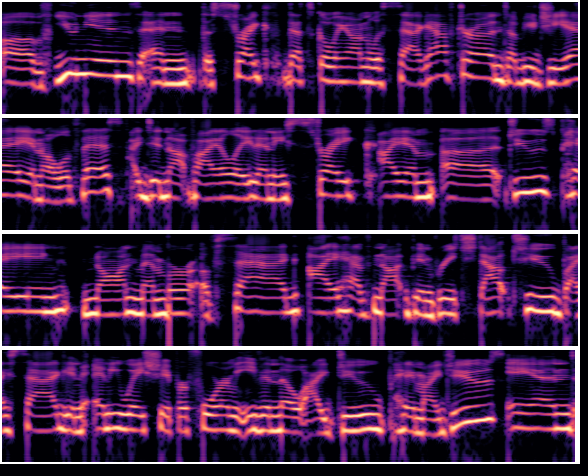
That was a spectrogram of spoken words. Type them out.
of unions and the strike that's going on with SAG AFTRA and WGA and all of this, I did not violate any strike. I am a dues paying non member of SAG. I have not been reached out to by SAG in any way, shape, or form, even though I do pay my dues. And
